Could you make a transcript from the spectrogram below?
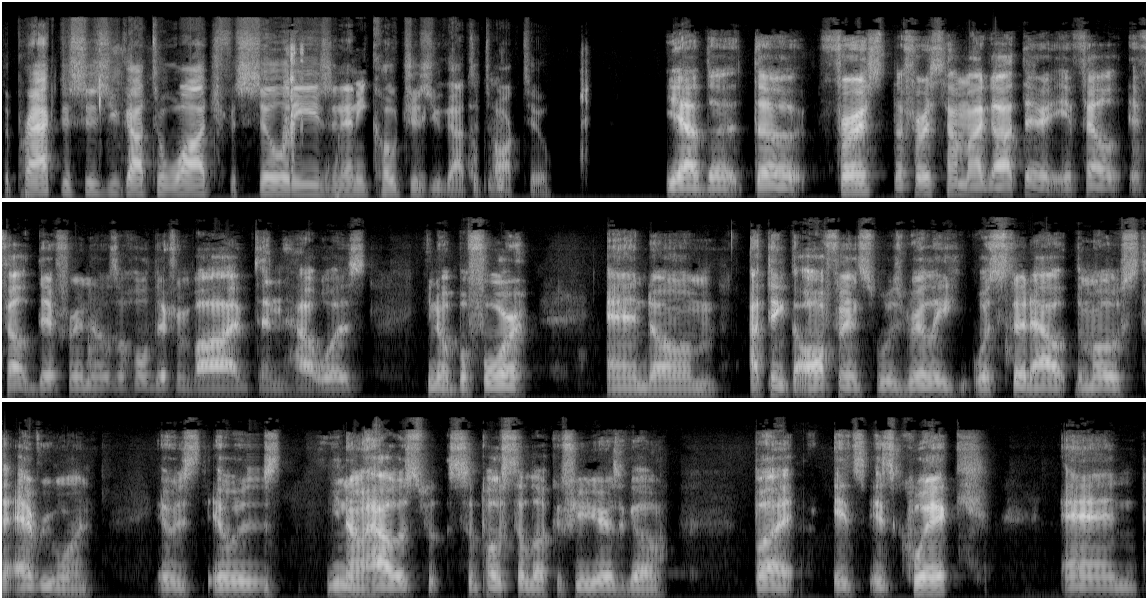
the practices you got to watch, facilities, and any coaches you got to talk to? Yeah, the the first the first time I got there, it felt it felt different. It was a whole different vibe than how it was, you know, before. And um, I think the offense was really what stood out the most to everyone. It was it was you know how it was supposed to look a few years ago, but it's it's quick and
